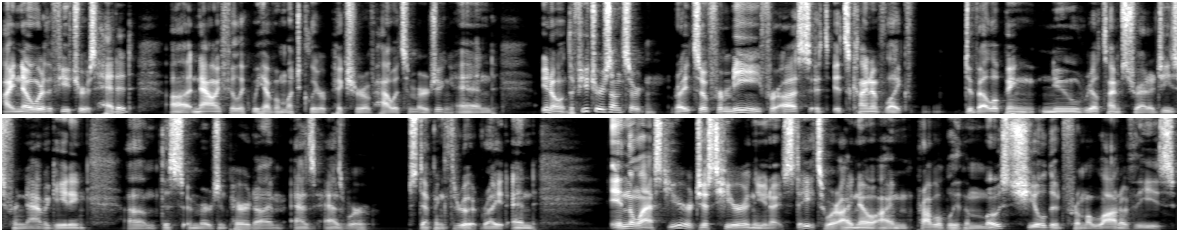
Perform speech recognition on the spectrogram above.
I know where the future is headed. Uh, now I feel like we have a much clearer picture of how it's emerging, and you know, the future is uncertain, right? So for me, for us, it's it's kind of like developing new real time strategies for navigating um, this emergent paradigm as as we're stepping through it, right? And in the last year, just here in the United States, where I know I'm probably the most shielded from a lot of these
